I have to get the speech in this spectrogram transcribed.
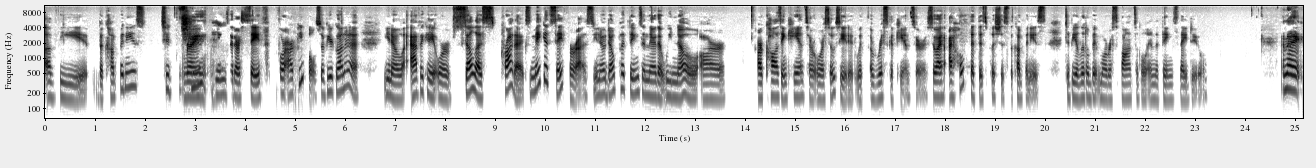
of the the companies to choose right. things that are safe for our people. So if you're gonna, you know, advocate or sell us products, make it safe for us. You know, don't put things in there that we know are are causing cancer or associated with a risk of cancer. So I, I, hope that this pushes the companies to be a little bit more responsible in the things they do. And I,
